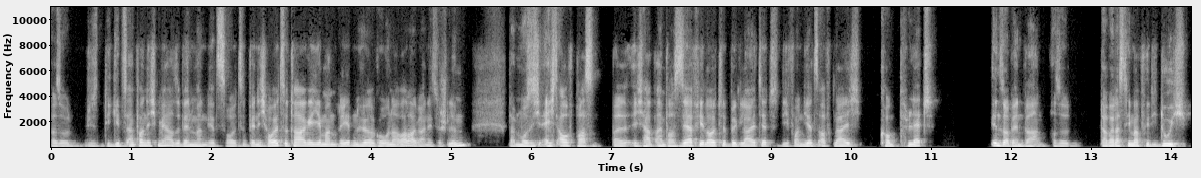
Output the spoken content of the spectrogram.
Also die, die gibt's einfach nicht mehr. Also wenn man jetzt heute, wenn ich heutzutage jemanden reden höre, Corona war da gar nicht so schlimm, dann muss ich echt aufpassen, weil ich habe einfach sehr viele Leute begleitet, die von jetzt auf gleich komplett insolvent waren. Also da war das Thema für die durch.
